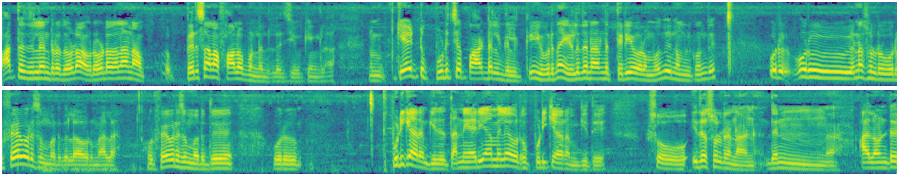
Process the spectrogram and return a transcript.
பார்த்ததில்லன்றதோட அவரோடதெல்லாம் நான் பெருசாலாம் ஃபாலோ பண்ணதில்லை ஜி ஓகேங்களா? நம்ம கேட்டு பிடிச்ச பாடல்களுக்கு இவர் தான் எழுதுனாருன்னு தெரிய வரும்போது நம்மளுக்கு வந்து ஒரு ஒரு என்ன சொல்கிறது ஒரு ஃபேவரிசம் வருதுல்ல அவர் மேலே. ஒரு ஃபேவரிசம் வருது ஒரு பிடிக்க ஆரம்பிக்குது. தன்னை அறியாமலே அவருக்கு பிடிக்க ஆரம்பிக்குது. ஸோ இதை சொல்கிறேன் நான். தென் அதில் வந்துட்டு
